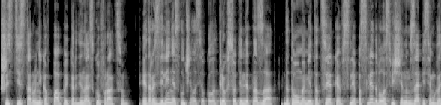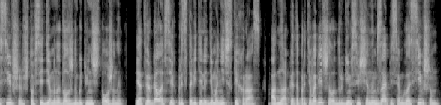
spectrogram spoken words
Шести сторонников папы и кардинальскую фракцию. Это разделение случилось около трех сотен лет назад. До того момента церковь слепо следовала священным записям, гласившим, что все демоны должны быть уничтожены, и отвергала всех представителей демонических рас. Однако это противоречило другим священным записям, гласившим,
